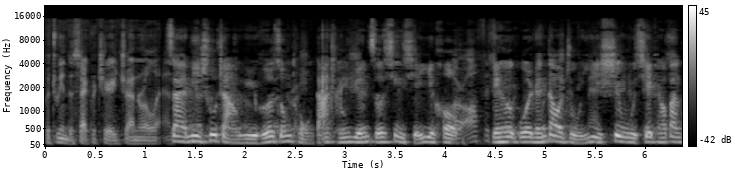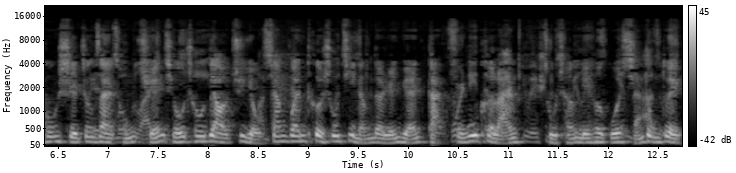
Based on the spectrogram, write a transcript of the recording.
between the Secretary General，在秘书长与俄总统达成原则性协议后，联合国人道主义事务协调办公室正在从全球抽调具有相关特殊技能的人员赶赴乌克兰，组成联合国行动队，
